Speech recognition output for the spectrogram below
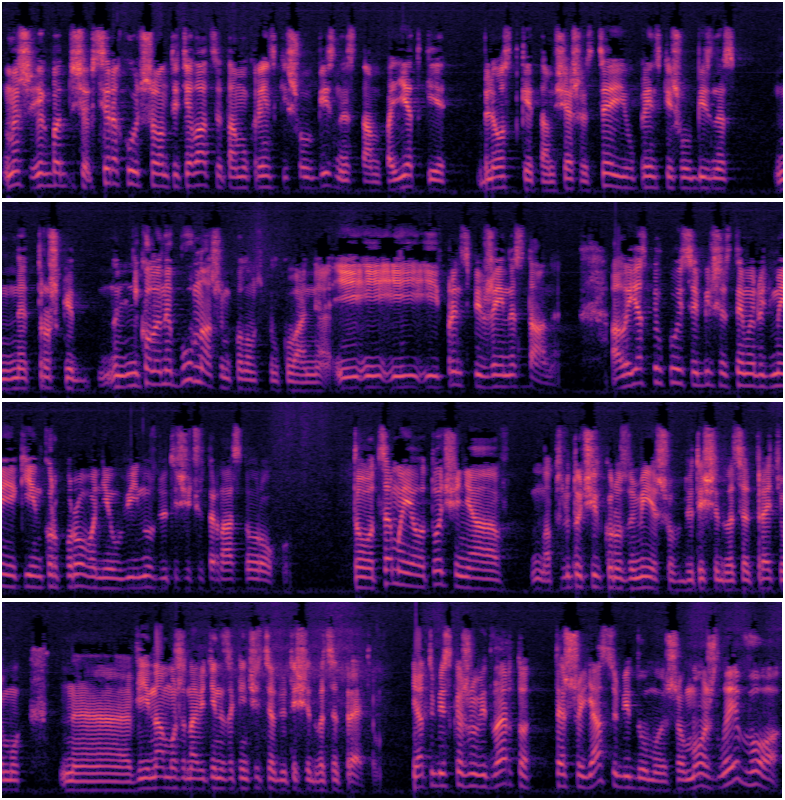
Ми ж якби ще всі рахують, що антитіла це там український шоу-бізнес, там паєтки, бльостки, там ще щось. Цей український шоу-бізнес не трошки ну, ніколи не був нашим колом спілкування, і, і, і, і в принципі вже і не стане. Але я спілкуюся більше з тими людьми, які інкорпоровані у війну з 2014 року. То це моє оточення м, абсолютно чітко розуміє, що в 2023-му е, війна може навіть і не закінчиться в 2023-му. Я тобі скажу відверто, те, що я собі думаю, що можливо,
